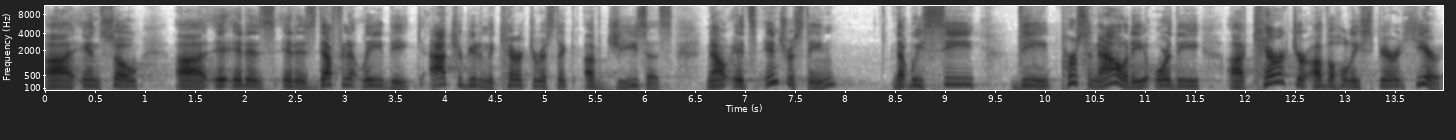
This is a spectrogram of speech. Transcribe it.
Uh, and so uh, it, it, is, it is definitely the attribute and the characteristic of Jesus. Now, it's interesting that we see the personality or the uh, character of the Holy Spirit here.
